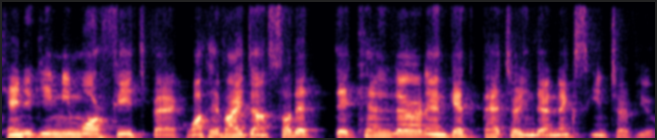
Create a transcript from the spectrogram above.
can you give me more feedback? What have I done? So that they can learn and get better in their next interview.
